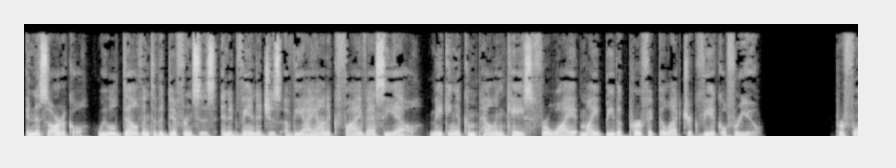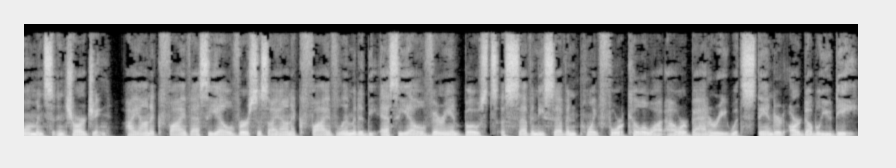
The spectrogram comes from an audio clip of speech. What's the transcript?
In this article, we will delve into the differences and advantages of the Ioniq 5 SEL, making a compelling case for why it might be the perfect electric vehicle for you. Performance and charging Ioniq 5 SEL versus Ioniq 5 Limited The SEL variant boasts a 77.4 kWh battery with standard RWD,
